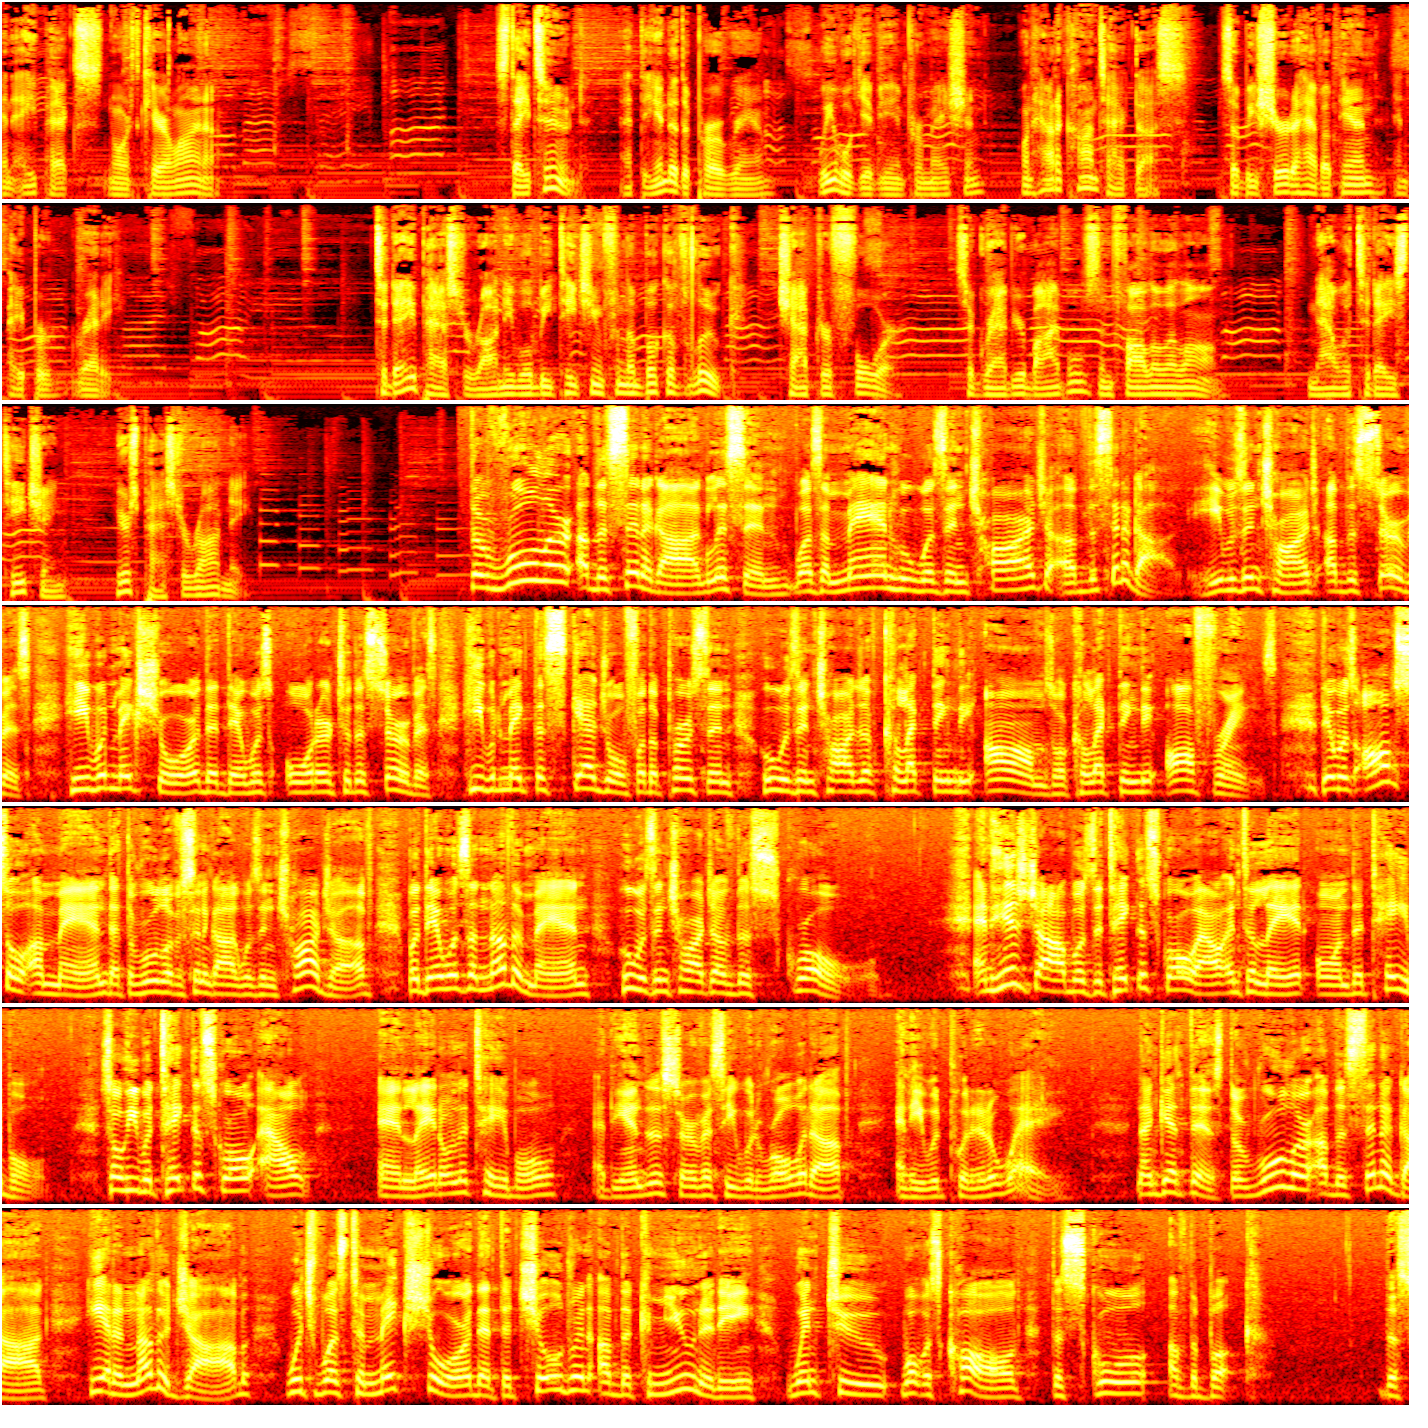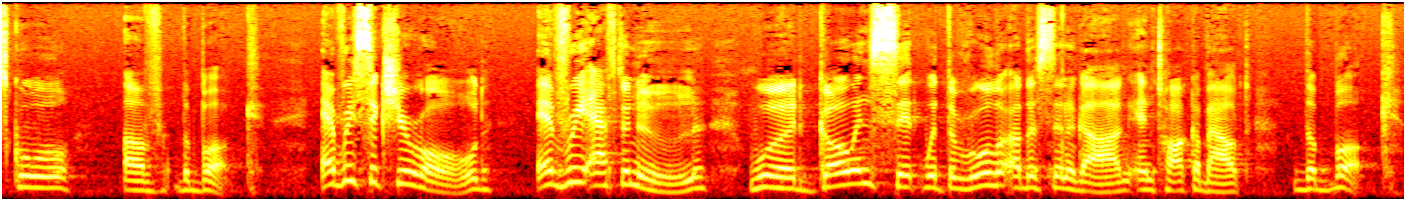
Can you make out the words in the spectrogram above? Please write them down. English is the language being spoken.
in Apex, North Carolina. Stay tuned. At the end of the program, we will give you information on how to contact us, so be sure to have a pen and paper ready. Today, Pastor Rodney will be teaching from the book of Luke, chapter 4. So grab your Bibles and follow along. Now, with today's teaching, here's Pastor Rodney. The ruler of the synagogue, listen, was a man who was in charge of the synagogue. He was in charge of the service. He would make sure that there was order to the service. He would make the schedule for the person who was in charge of collecting the alms or collecting the offerings. There was also a man that the ruler of the synagogue was in charge of, but there was another man who was in charge of the scroll. And his job was to take the scroll out and to lay it on the table. So he would take the scroll out and lay it on the table. At the end of the service, he would roll it up and he would put it away. Now, get this the ruler of the synagogue, he had another job, which was to make sure that the children of the community went to what was called the school of the book. The school of the book. Every six year old, every afternoon, would go and sit with the ruler of the synagogue and talk about the book.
